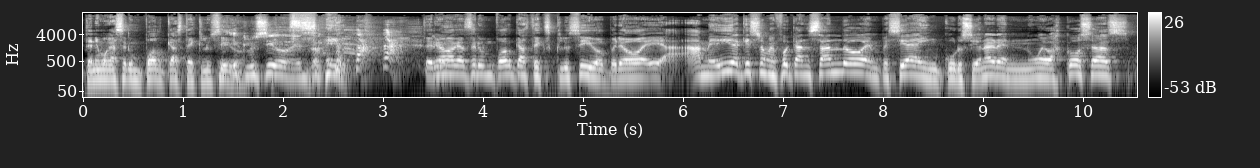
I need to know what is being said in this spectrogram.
tenemos que hacer un podcast exclusivo. Exclusivo de esto. Sí. Tenemos que hacer un podcast exclusivo, pero eh, a medida que eso me fue cansando, empecé a incursionar en nuevas cosas,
